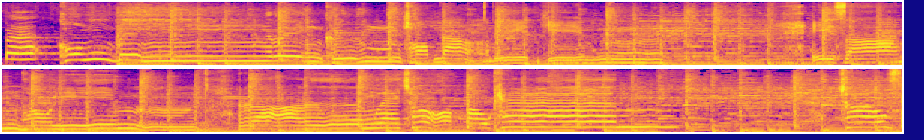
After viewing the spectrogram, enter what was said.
แปะคงเบ่ง เร่งคืมชอบนั่งดีดกิม สานเฮายิ้มร่าเริงและชอบเป่าแคนชาวฝ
